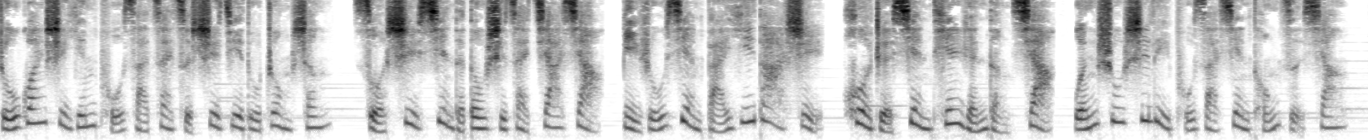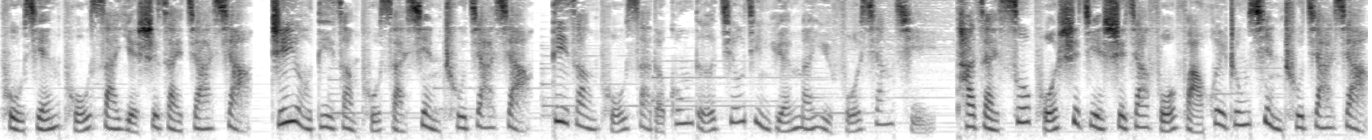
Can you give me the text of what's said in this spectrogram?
如观世音菩萨在此世界度众生，所示现的都是在家相，比如现白衣大士，或者现天人等相。文殊师利菩萨现童子香，普贤菩萨也是在家相，只有地藏菩萨现出家相。地藏菩萨的功德究竟圆满与佛相齐，他在娑婆世界释迦佛法会中现出家相，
